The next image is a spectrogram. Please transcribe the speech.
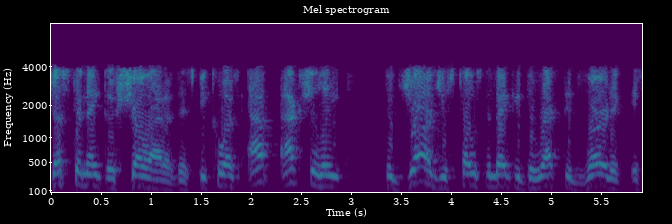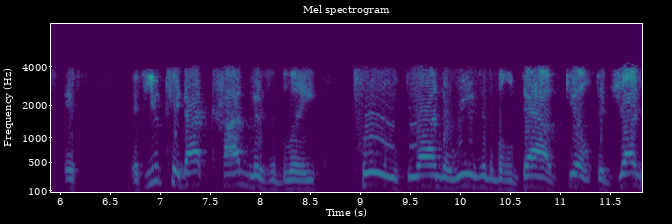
just to make a show out of this because ap- actually the judge is supposed to make a directed verdict if if if you cannot cognizably prove beyond a reasonable doubt guilt, the judge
